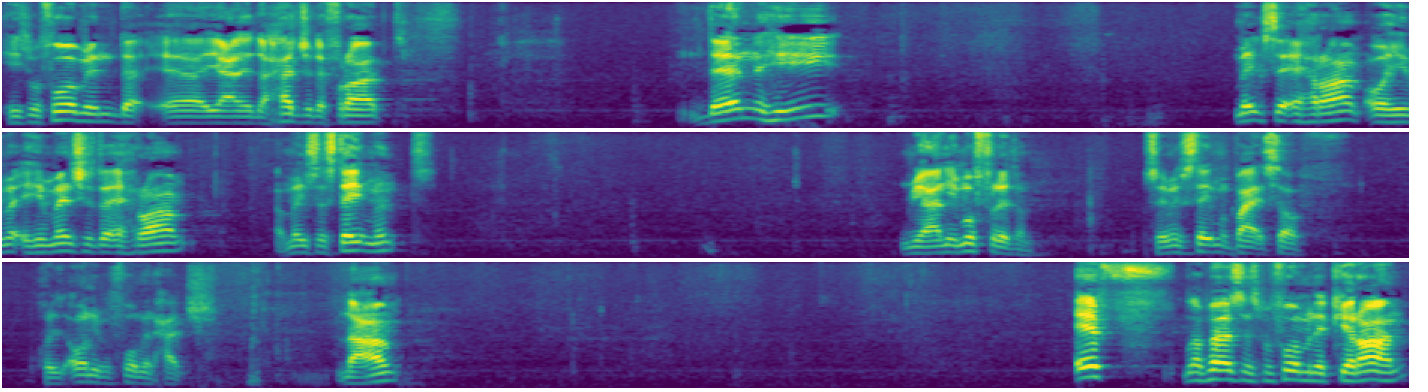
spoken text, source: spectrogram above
he's performing the uh, يعني the Hajj al-Ifrad then he makes the ihram or he, he mentions the ihram makes a statement يعني مفردا so it makes a statement by itself because it's only performing Hajj Now, if the person is performing the Qiran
